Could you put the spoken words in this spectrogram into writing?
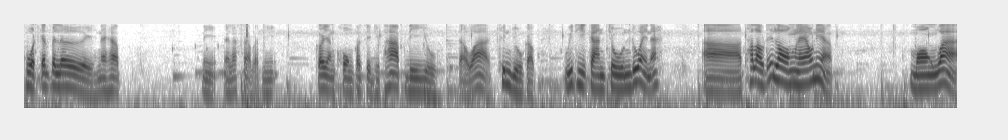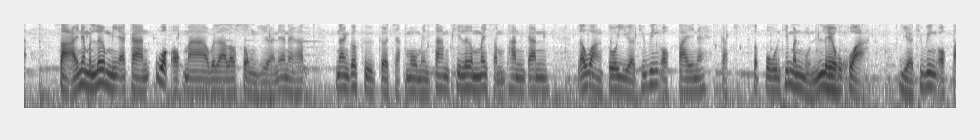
หวดกันไปเลยนะครับนี่ในลักษณะแบบนี้ก็ยังคงประสิทธิภาพดีอยู่ แต่ว่าขึ้นอยู่กับวิธีการจูนด้วยนะถ้าเราได้ลองแล้วเนี่ยมองว่าสายเนี่ยมันเริ่มมีอาการอ้วกออกมาเวลาเราส่งเหยื่อเนี่ยนะครับ นั่นก็คือเกิดจากโมเมนตัมที่เริ่มไม่สัมพันธ์กัน ระหว่างตัวเหยื่อที่วิ่งออกไปนะกับสปูลที่มันหมุนเร็วกว่าเหยื่อที่วิ่งออกไป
